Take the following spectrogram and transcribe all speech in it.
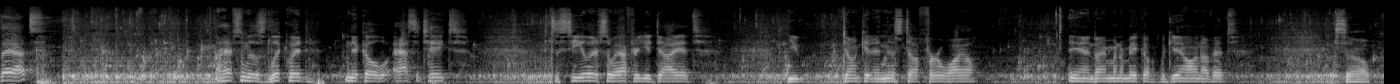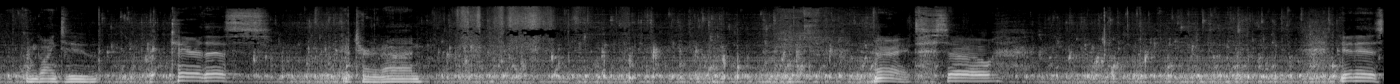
that I have some of this liquid nickel acetate it's a sealer so after you dye it you dunk it in this stuff for a while and I'm going to make up a gallon of it. So I'm going to tare this, turn it on. All right, so it is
